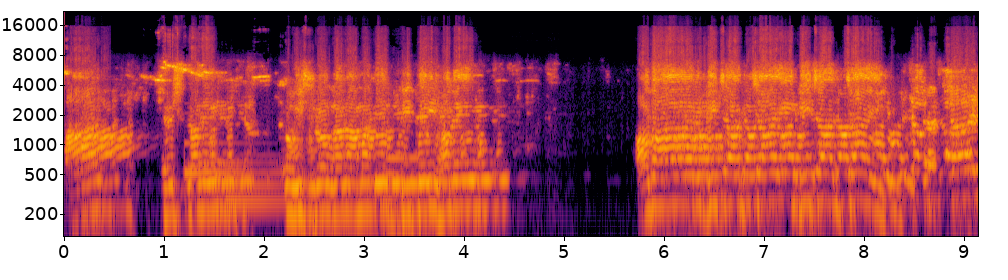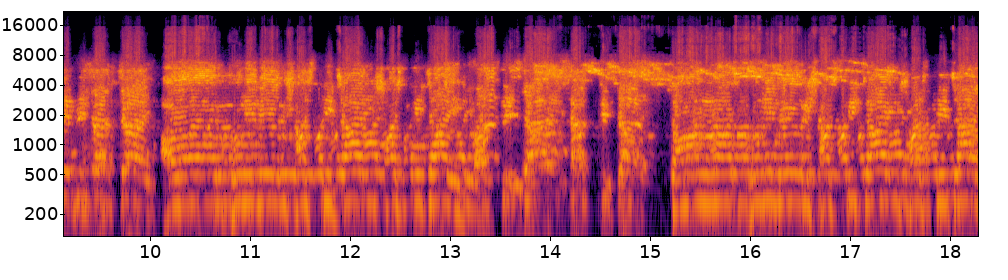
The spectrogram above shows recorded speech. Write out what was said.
আর শেষকালে ওই স্লোগান আমাদের দিতেই হবে। আবার বিচার চাই বিচার চাই। বিচার চাই আবার খুনিদের শাস্তি চাই শাস্তি চাই। শাস্তি চাই শাস্তি চাই তামান্নার খুনিদের শাস্তি চাই শাস্তি চাই।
